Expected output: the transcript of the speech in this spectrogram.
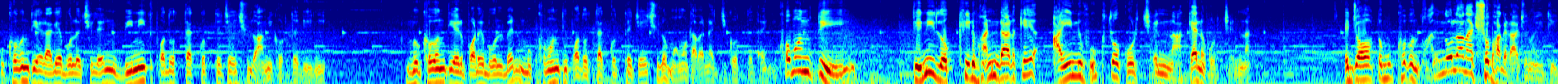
মুখ্যমন্ত্রী এর আগে বলেছিলেন, বিনীত পদত্যাগ করতে চেয়েছিল, আমি করতে দিইনি। মুখ্যমন্ত্রী এর পরে বলবেন, মুখ্যমন্ত্রী পদত্যাগ করতে চেয়েছিল, মমতা ব্যানার্জি করতে দেয়নি। মুখ্যমন্ত্রী, তিনি লক্ষ্মীর ভাণ্ডারকে আইনভুক্ত করছেন না, কেন করছেন না? এই জবাব তো মুখ্যমন্ত্রী আন্দোলন একশো ভাগ রাজনৈতিক।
